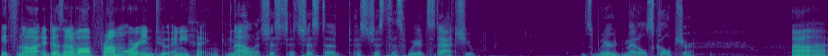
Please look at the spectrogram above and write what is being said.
It's not. It doesn't evolve from or into anything. No, it's just it's just a it's just this weird statue. This weird metal sculpture. Uh,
